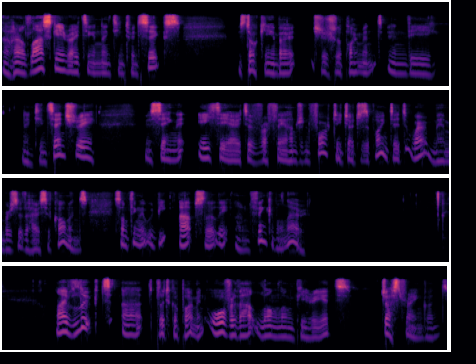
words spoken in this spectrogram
uh, Harold Laski, writing in 1926, was talking about judicial appointment in the 19th century was saying that 80 out of roughly 140 judges appointed were members of the House of Commons, something that would be absolutely unthinkable now. I've looked at political appointment over that long, long period, just for England,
